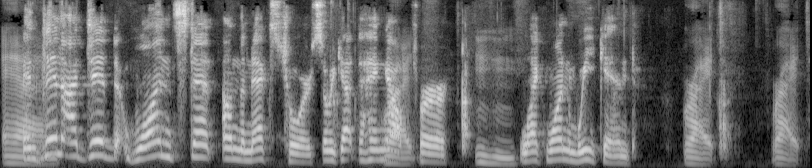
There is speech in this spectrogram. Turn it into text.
and, And then I did one stint on the next tour, so we got to hang Right. out for Mhm. like one weekend. Right, right.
